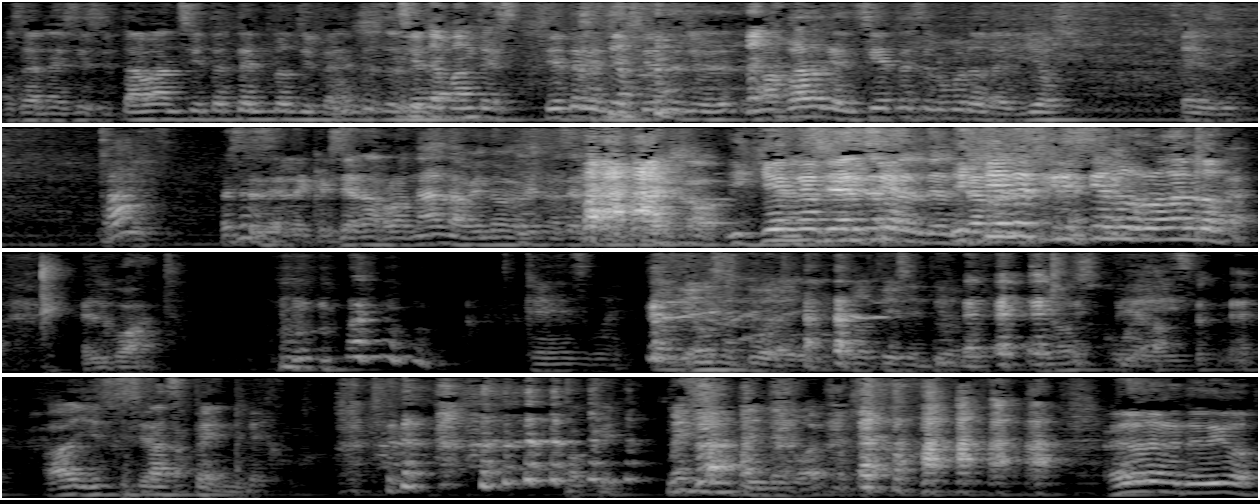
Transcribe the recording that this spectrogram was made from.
o sea, necesitaban siete templos diferentes, Siete amantes. siete bendiciones diferentes. Me acuerdo que el siete es el número de Dios. Sí, sí. Ah, ese es el de Cristiano Ronaldo, a mí no me viene a hacer el pendejo. ¿Y quién es, Cristiano, el del ¿y quién es Cristiano Ronaldo? El Guat. ¿Qué es, güey? No tiene sentido, güey. No tiene sentido. Ay, es que estás pendejo. Ok. Me hice un pendejo, eh. pues. Es lo que te digo.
